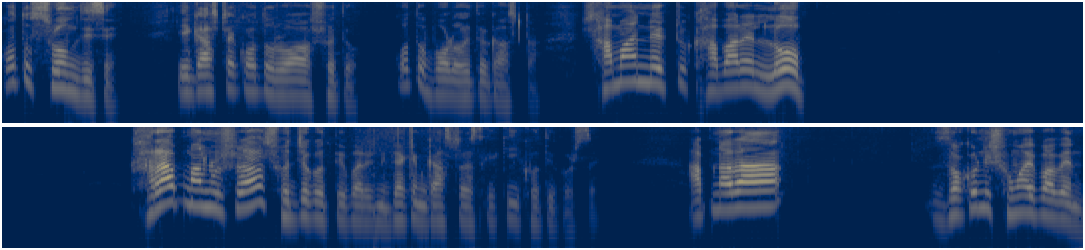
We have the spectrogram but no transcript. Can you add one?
কত শ্রম দিছে। এই গাছটা কত রস হতো কত বড় হইতো গাছটা। সামান্য একটু খাবারের লোভ। খারাপ মানুষরা সহ্য করতে পারেনি। দেখেন গাছটা আজকে কি ক্ষতি করছে। আপনারা যখনই সময় পাবেন,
